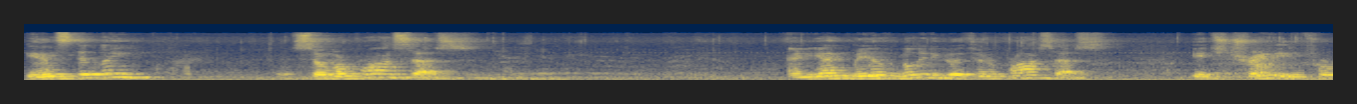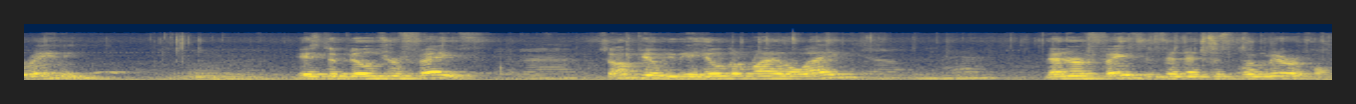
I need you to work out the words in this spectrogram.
instantly, some are process. And you have to be willing to go through the process. It's training for reigning. It's to build your faith. Some people, you heal them right away. Then their faith is in that just a miracle.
